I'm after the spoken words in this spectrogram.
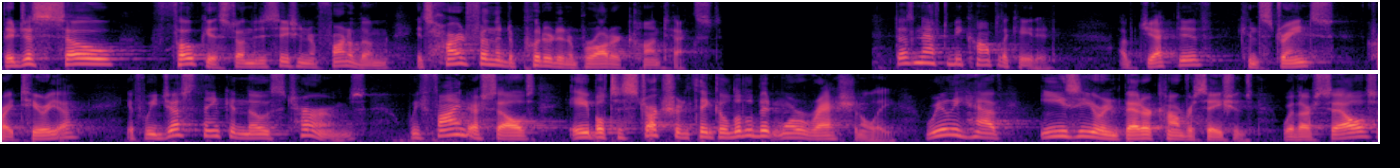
They're just so focused on the decision in front of them, it's hard for them to put it in a broader context. It doesn't have to be complicated. Objective, constraints, criteria. If we just think in those terms, we find ourselves able to structure and think a little bit more rationally, really have easier and better conversations with ourselves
